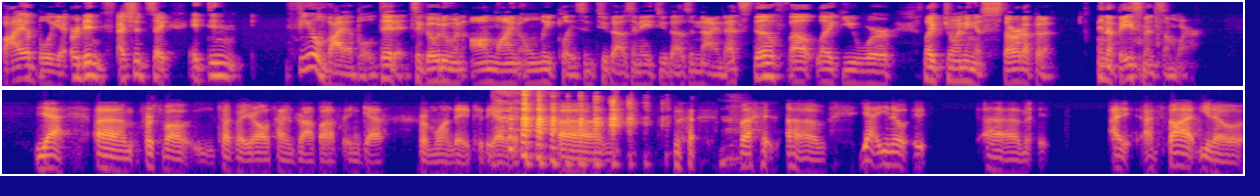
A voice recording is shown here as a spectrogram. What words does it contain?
viable yet, or didn't I should say it didn't feel viable, did it? To go to an online only place in 2008, 2009. That still felt like you were like joining a startup in a in a basement somewhere. Yeah. Um, first of all, you talk about your all-time drop-off in guests from one day to the other. um, but um, yeah, you know, it, um, I I've thought you know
